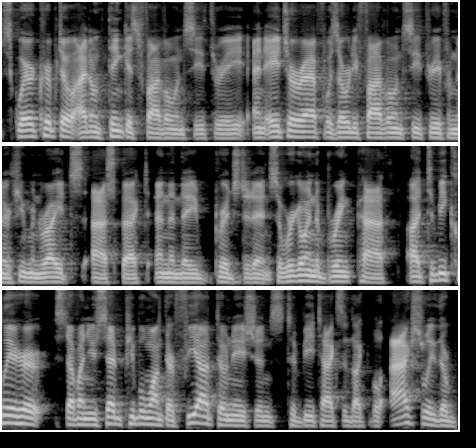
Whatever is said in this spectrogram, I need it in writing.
Square Crypto, I don't think is 501c3, and HRF was already 501c3 from their human rights aspect, and then they bridged it in. So we're going to Brink path. Uh, to be clear here, Stephan, you said people want their fiat donations to be tax deductible. Actually, their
